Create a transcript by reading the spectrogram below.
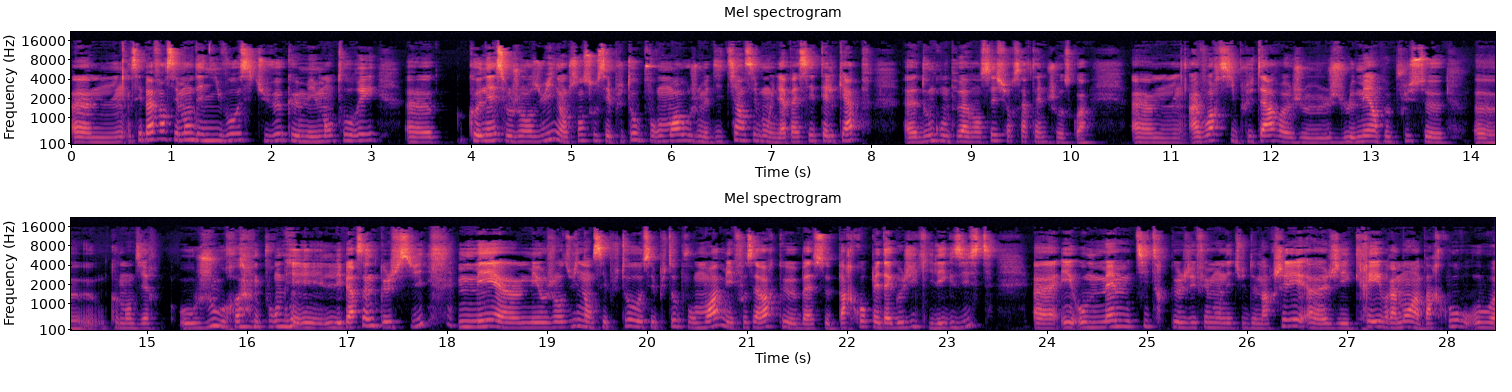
c'est pas forcément des niveaux, si tu veux, que mes mentorés connaissent aujourd'hui, dans le sens où c'est plutôt pour moi où je me dis, tiens, c'est bon, il a passé tel cap, donc on peut avancer sur certaines choses, quoi. à voir si plus tard je, le mets un peu plus, comment dire, au jour pour mes, les personnes que je suis. Mais, euh, mais aujourd'hui, non, c'est plutôt, c'est plutôt pour moi. Mais il faut savoir que bah, ce parcours pédagogique, il existe. Euh, et au même titre que j'ai fait mon étude de marché, euh, j'ai créé vraiment un parcours où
